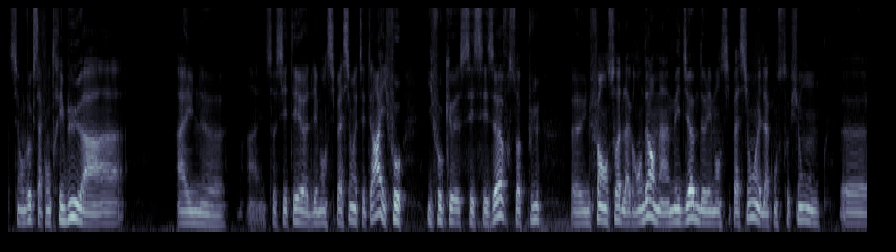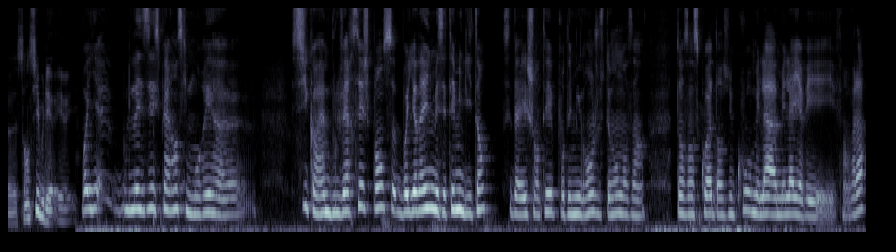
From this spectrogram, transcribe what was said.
si on veut que ça contribue à, à, une, société euh, de l'émancipation, etc., il faut, il faut que ces, œuvres soient plus euh, une fin en soi de la grandeur, mais un médium de l'émancipation et de la construction euh, sensible. Et, les expériences qui m'auraient, si, quand même bouleversée, je pense. Bon, il y en a une, mais c'était militant. C'est d'aller chanter pour des migrants, justement, dans un, dans un squat, dans une cour. Mais là, mais là, il y avait. Enfin, voilà.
